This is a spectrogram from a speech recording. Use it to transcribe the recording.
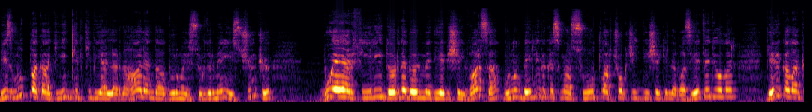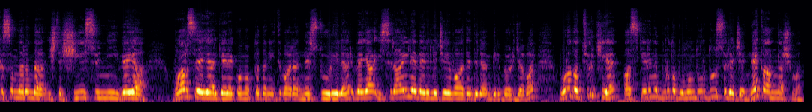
Biz mutlaka ki İdlib gibi yerlerde halen daha durmayı sürdürmeliyiz. Çünkü bu eğer fiili dörde bölme diye bir şey varsa bunun belli bir kısmına Suudlar çok ciddi şekilde vaziyet ediyorlar. Geri kalan kısımlarında işte Şii, Sünni veya varsa eğer gerek o noktadan itibaren Nesturiler veya İsrail'e verileceği vaat edilen bir bölge var. Burada Türkiye askerini burada bulundurduğu sürece net anlaşma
